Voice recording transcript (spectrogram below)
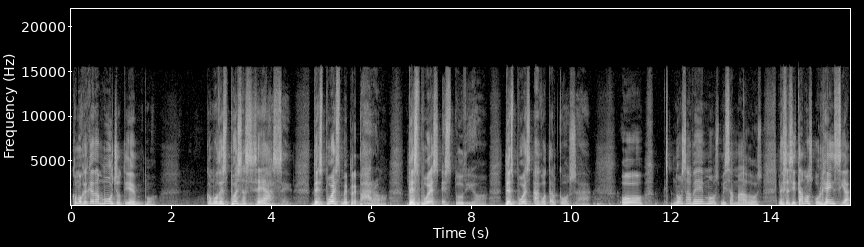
como que queda mucho tiempo, como después se hace, después me preparo, después estudio, después hago tal cosa. O no sabemos, mis amados. Necesitamos urgencia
